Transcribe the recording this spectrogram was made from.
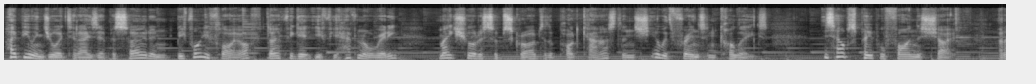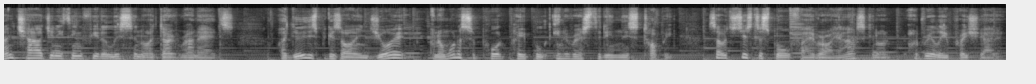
Hope you enjoyed today's episode. And before you fly off, don't forget if you haven't already, make sure to subscribe to the podcast and share with friends and colleagues. This helps people find the show. I don't charge anything for you to listen, I don't run ads. I do this because I enjoy it and I want to support people interested in this topic. So it's just a small favour I ask and I'd, I'd really appreciate it.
